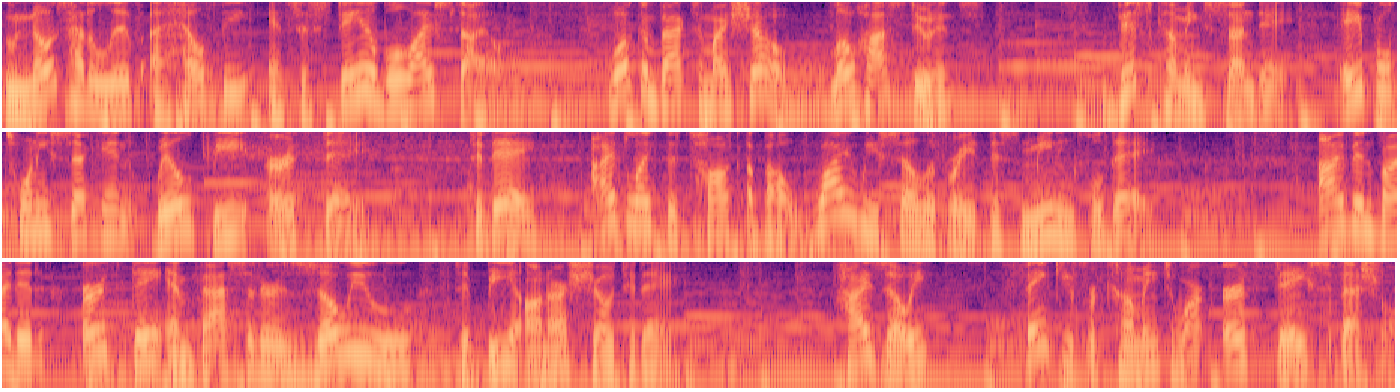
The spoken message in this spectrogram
who knows how to live a healthy and sustainable lifestyle. Welcome back to my show, Lojas Students. This coming Sunday, April 22nd, will be Earth Day. Today, I'd like to talk about why we celebrate this meaningful day. I've invited Earth Day Ambassador Zoe Wu to be on our show today. Hi, Zoe. Thank you for coming to our Earth Day special.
